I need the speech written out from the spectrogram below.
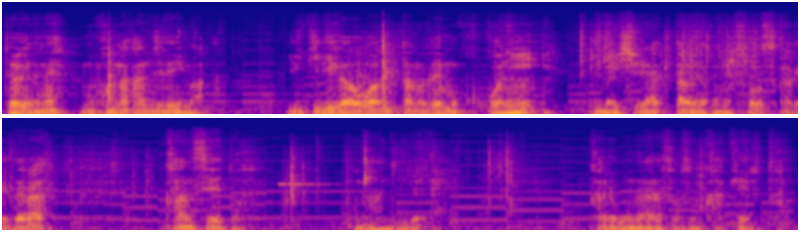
というわけでね、もうこんな感じで今、湯切りが終わったので、もうここに、今一緒に温めたこのソースかけたら、完成と。こんな感じで、カルボナーラソースをかけると。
